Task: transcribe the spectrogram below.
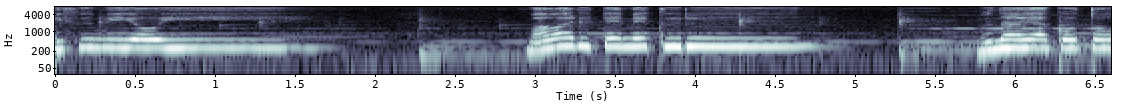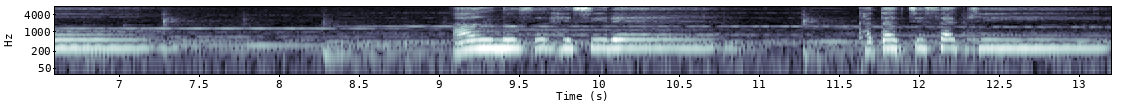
ひふみよい。回りてめくる。胸やこと。あうのすへしれ。形先。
